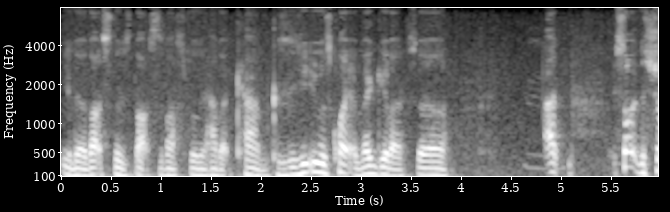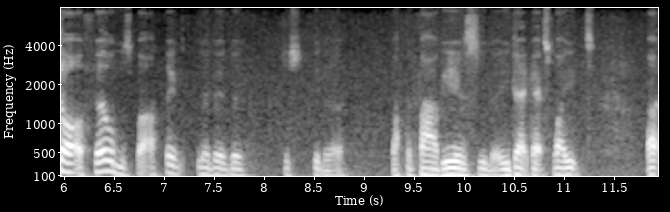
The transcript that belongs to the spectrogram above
you know, that's the that's the last film we had at Cannes because he, he was quite a regular. So hmm. I, it's not in the shorter films, but I think maybe they've just you know after five years, you know, your debt gets wiped. Uh,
